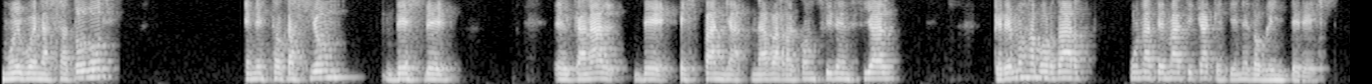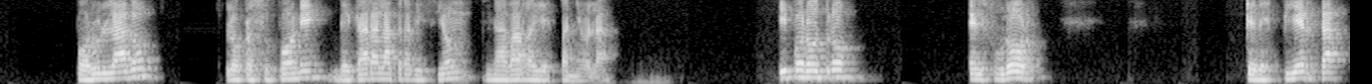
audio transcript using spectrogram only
Muy buenas a todos. En esta ocasión, desde el canal de España Navarra Confidencial, queremos abordar una temática que tiene doble interés. Por un lado, lo que supone de cara a la tradición navarra y española. Y por otro, el furor que despierta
